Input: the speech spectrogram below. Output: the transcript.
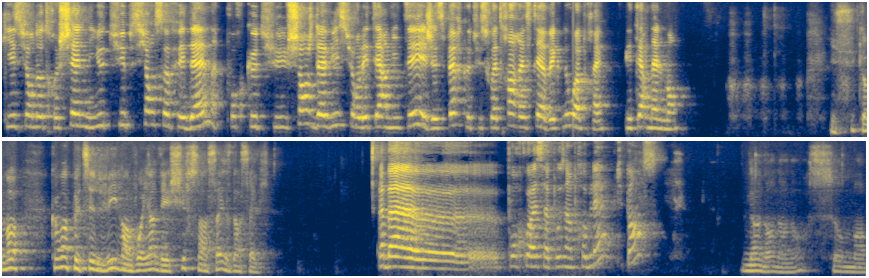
qui est sur notre chaîne YouTube Science of Eden pour que tu changes d'avis sur l'éternité et j'espère que tu souhaiteras rester avec nous après, éternellement. Ici, comment, comment peut-il vivre en voyant des chiffres sans cesse dans sa vie? Ah bah, euh, pourquoi ça pose un problème, tu penses? Non, non, non, non, sûrement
